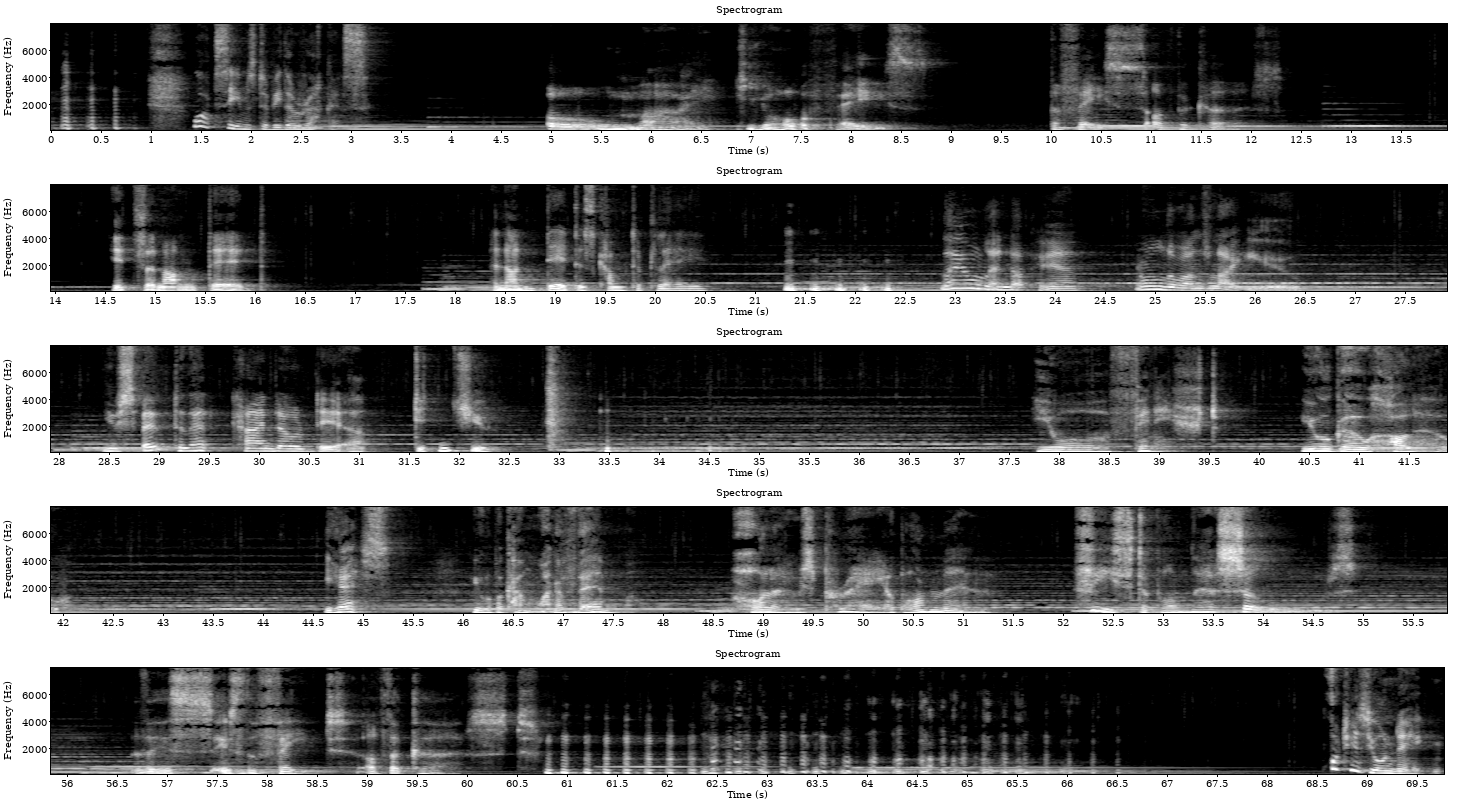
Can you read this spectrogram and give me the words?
what seems to be the ruckus? Oh my, your face. The face of the curse. It's an undead. An undead has come to play. they all end up here. All the ones like you. You spoke to that kind old dear, didn't you? You're finished. You'll go hollow. Yes, you'll become one of them. Hollows prey upon men, feast upon their souls. This is the fate of the cursed. what is your name?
